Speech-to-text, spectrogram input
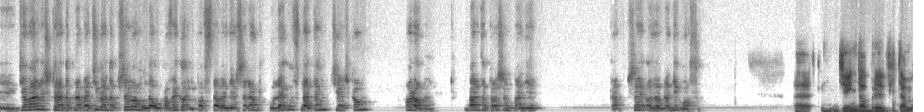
y, działalność, która doprowadziła do przełomu naukowego i powstawania szeregu leków na tę ciężką chorobę. Bardzo proszę Panie Kacprze o zabranie głosu. E, Dzień dobry, witam,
